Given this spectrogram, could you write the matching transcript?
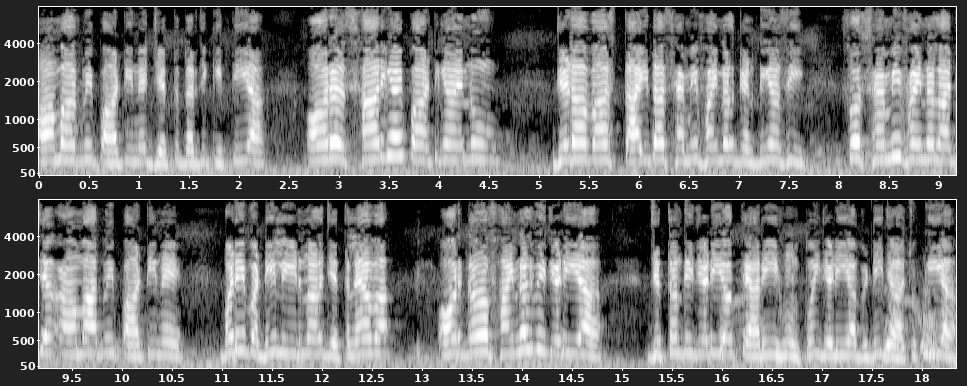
ਆਮ ਆਦਮੀ ਪਾਰਟੀ ਨੇ ਜਿੱਤ ਦਰਜ ਕੀਤੀ ਆ ਔਰ ਸਾਰੀਆਂ ਹੀ ਪਾਰਟੀਆਂ ਇਹਨੂੰ ਜਿਹੜਾ ਵਾ 27 ਦਾ ਸੈਮੀਫਾਈਨਲ ਗਿਣਦੀਆਂ ਸੀ। ਸੋ ਸੈਮੀਫਾਈਨਲ ਅੱਜ ਆਮ ਆਦਮੀ ਪਾਰਟੀ ਨੇ ਬੜੀ ਵੱਡੀ ਲੀਡ ਨਾਲ ਜਿੱਤ ਲਿਆ ਵਾ ਔਰ ਗਾਂ ਫਾਈਨਲ ਵੀ ਜਿਹੜੀ ਆ ਜਿੱਤਣ ਦੀ ਜਿਹੜੀ ਆ ਉਹ ਤਿਆਰੀ ਹੁਣ ਤੋਂ ਹੀ ਜਿਹੜੀ ਆ ਵਿੱਢੀ ਜਾ ਚੁੱਕੀ ਆ।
